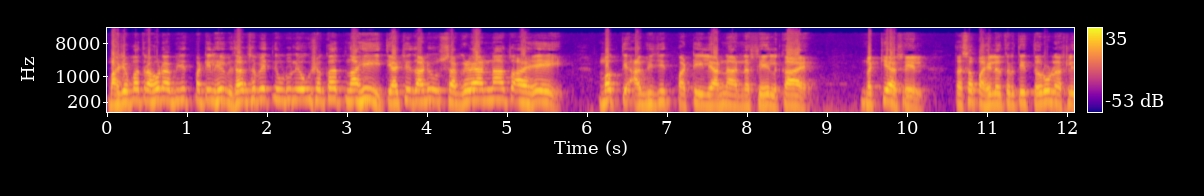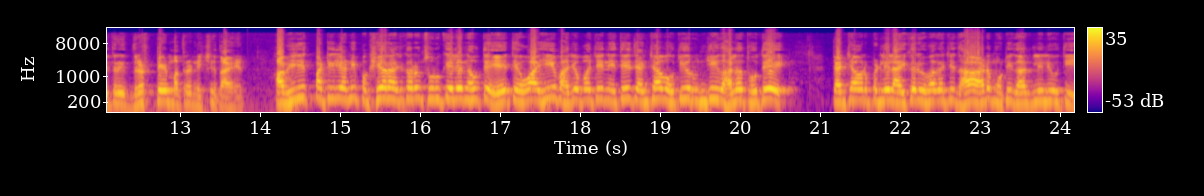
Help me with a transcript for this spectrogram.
भाजपात राहून अभिजित पाटील हे विधानसभेत निवडून येऊ शकत नाही त्याची जाणीव सगळ्यांनाच आहे. मग ते अभिजित पाटील यांना नसेल काय? नक्की असेल. तसं पाहिलं तर ते तरुण असले तरी द्रष्टे मात्र निश्चित आहेत. अभिजित पाटील यांनी पक्षीय राजकारण सुरू केले नव्हते तेव्हाही भाजपचे नेते त्यांच्या भोवती रुंजी घालत होते. त्यांच्यावर पडलेली आयकर विभागाची धाड मोठी गाजलेली होती.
